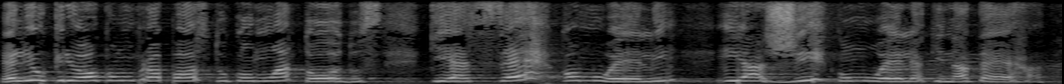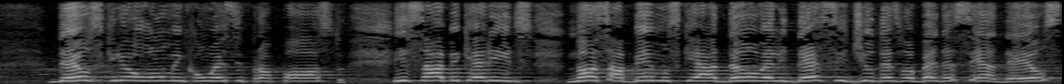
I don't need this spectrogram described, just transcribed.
Ele o criou com um propósito comum a todos, que é ser como Ele e agir como ele aqui na terra. Deus criou o homem com esse propósito. E sabe, queridos, nós sabemos que Adão, ele decidiu desobedecer a Deus,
